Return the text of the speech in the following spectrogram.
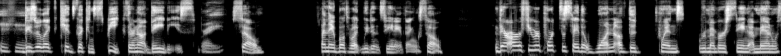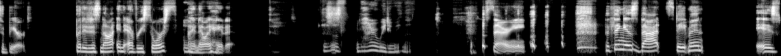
hmm These are like kids that can speak, they're not babies. right. So, and they both were like, we didn't see anything. So, there are a few reports that say that one of the twins remembers seeing a man with a beard, but it is not in every source. I Mm. know, I hate it. This is why are we doing this? Sorry. the thing is, that statement is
